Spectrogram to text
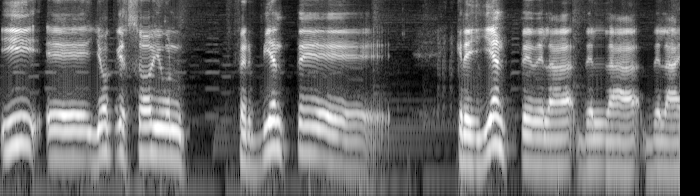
Y eh, yo que soy un ferviente creyente de la, de, la, de la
